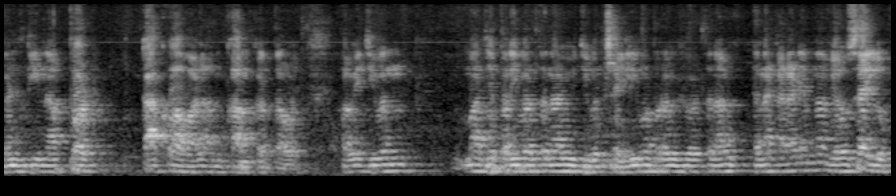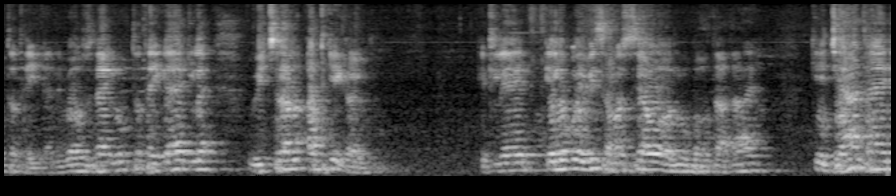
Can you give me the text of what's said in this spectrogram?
ઘંટીના પડ ટાંકવાવાળાનું કામ કરતા હોય. હવે જીવનમાં જે પરિવર્તન આવ્યું, જીવનશૈલીમાં પરિવર્તન આવ્યું, તેના કારણે એમના વ્યવસાય લુપ્ત થઈ ગયા. અને વ્યવસાય લુપ્ત થઈ ગયા એટલે વિચરણ અટકી ગયું. એટલે એ લોકો એવી સમસ્યાઓ અનુભવતા હતા કે જ્યાં જાય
